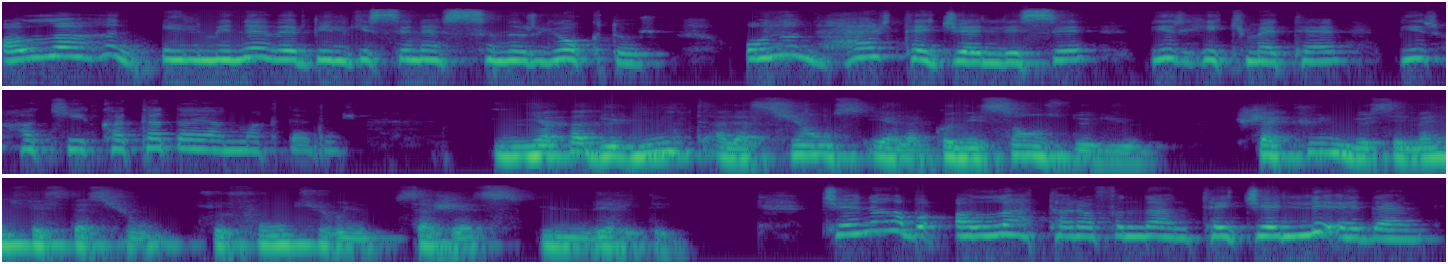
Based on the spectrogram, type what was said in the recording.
Allah'ın ilmine ve bilgisine sınır yoktur. Onun her tecellisi bir hikmete, bir hakikata dayanmaktadır. Il n'y a pas de limite à la science et à la connaissance de Dieu. Chacune de ces manifestations se fonde sur une sagesse, une vérité. Cenab-ı Allah tarafından tecelli eden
